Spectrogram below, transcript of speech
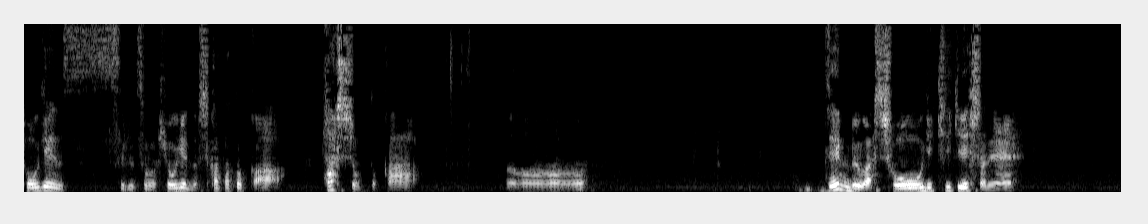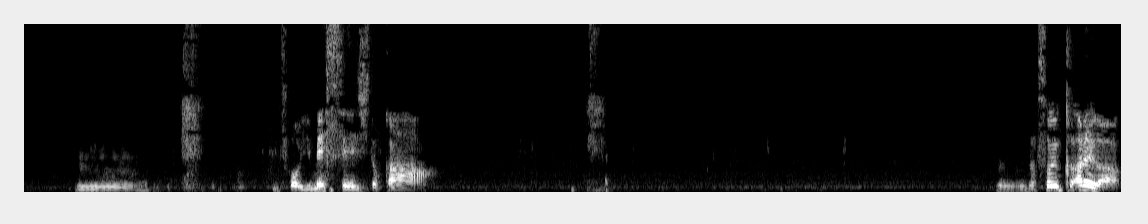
表現するその表現の仕方とか、ファッションとか、全部が衝撃的でしたね。うん。そういうメッセージとか、うん、そういう彼が、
